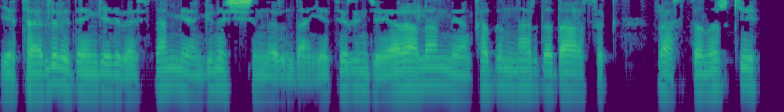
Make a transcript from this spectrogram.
yeterli ve dengeli beslenmeyen güneş ışınlarından yeterince yararlanmayan kadınlarda daha sık rastlanır ki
